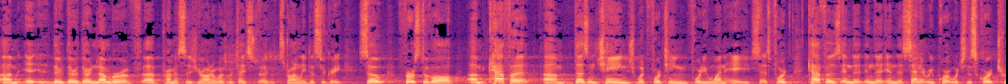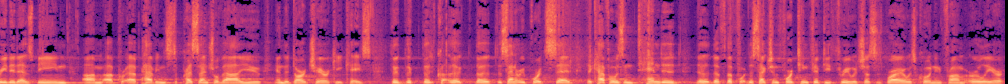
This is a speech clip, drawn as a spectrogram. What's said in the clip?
Um, there, are a number of uh, premises, Your Honor, with which i uh, strongly disagree. So, first of all, um, CAFA um, doesn't change what 1441A says. CAFA is in the, in, the, in the Senate report, which this Court treated as being um, having precedential value in the Dart Cherokee case. The, the, the, the, the Senate report said that CAFA was intended, the, the, the, the section 1453, which Justice Breyer was quoting from earlier,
